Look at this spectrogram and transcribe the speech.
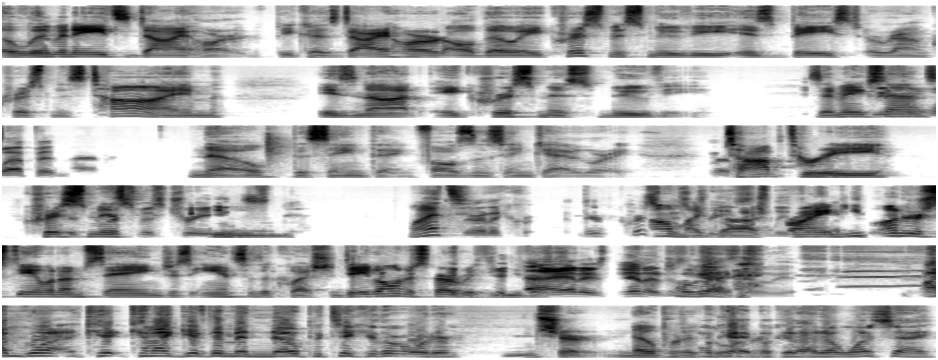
eliminates Die Hard because Die Hard, although a Christmas movie, is based around Christmas time, is not a Christmas movie. Does that make Lethal sense? Weapon. No, the same thing falls in the same category. No. Top three Christmas, Christmas trees. themed. What? They're, the, they're oh Christmas Oh my trees gosh, Brian, you understand what I'm saying? Just answer the question. Dave, I want to start with you. Yeah, I understand. I'm just Okay. Messing with you. I'm going. Can, can I give them in no particular order? Sure, no particular. Order. Okay, order. because I don't want to say.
